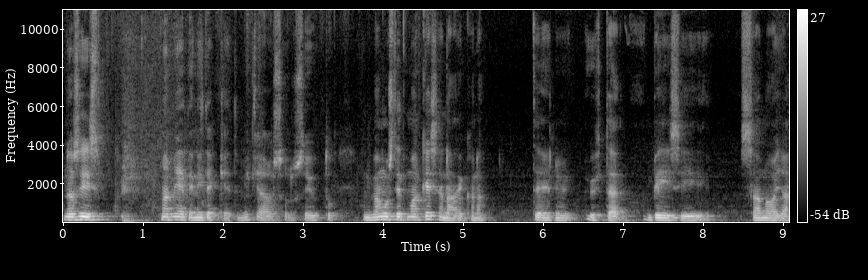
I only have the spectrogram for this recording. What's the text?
No siis, mä mietin itsekin, että mikä olisi ollut se juttu. Mä muistin, että mä oon kesän aikana tehnyt yhtä biisiä sanoja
